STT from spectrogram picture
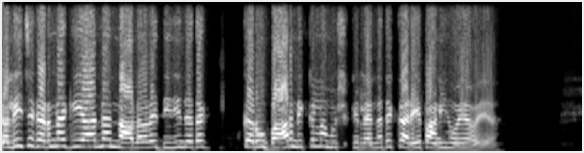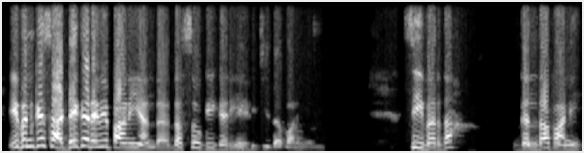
ਗਲੀ 'ਚ ਖੜਨਾ ਕੀ ਆ ਨਾ ਨਾਲ ਵਾਲੇ ਦੀਦੀ ਨੇ ਤਾਂ ਘਰੋਂ ਬਾਹਰ ਨਿਕਲਣਾ ਮੁਸ਼ਕਿਲ ਹੈ ਇਹਨਾਂ ਦੇ ਘਰੇ ਪਾਣੀ ਹੋਇਆ ਹੋਇਆ। ਇਵਨ ਕਿ ਸਾਡੇ ਘਰੇ ਵੀ ਪਾਣੀ ਆਂਦਾ ਦੱਸੋ ਕੀ ਕਰੀਏ? ਇੱਕ ਚੀਜ਼ ਦਾ ਪਾਣੀ ਹੈ ਜੀ। ਸੀਵਰ ਦਾ ਗੰਦਾ ਪਾਣੀ।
